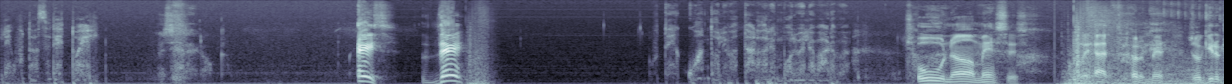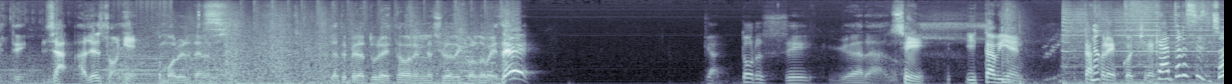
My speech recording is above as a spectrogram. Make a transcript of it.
Le gusta hacer esto a él. Es de... ¿Usted cuánto le va a tardar en volver la barba? Uh, no, meses. Real, Flor, me- Yo quiero que esté ya. Ayer soñé con volver a tener. La temperatura de esta hora en la ciudad de Córdoba es de 14 grados. Sí, y está bien. Está No, fresco, che. 14, yo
